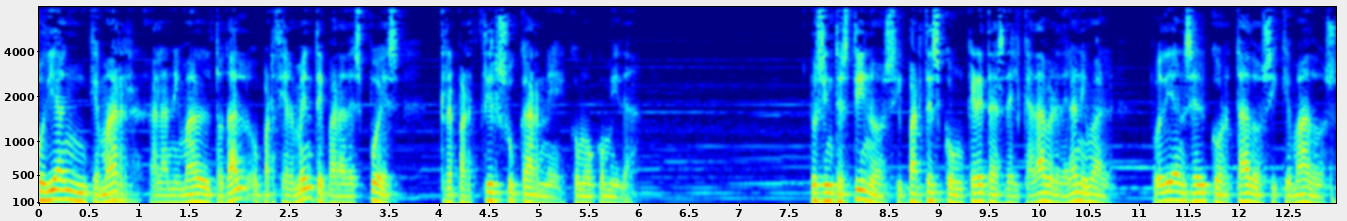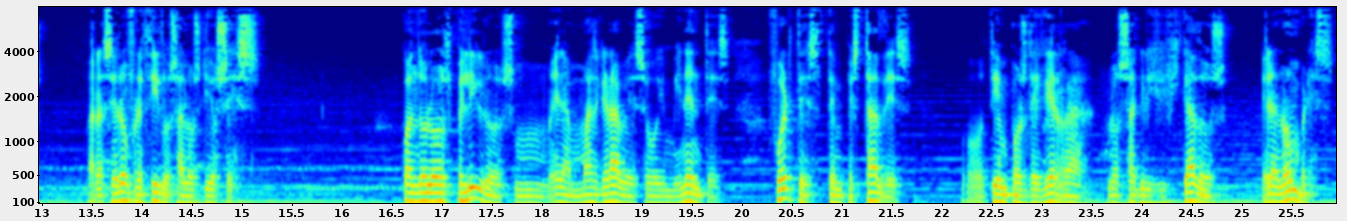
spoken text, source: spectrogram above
Podían quemar al animal total o parcialmente para después repartir su carne como comida. Los intestinos y partes concretas del cadáver del animal podían ser cortados y quemados para ser ofrecidos a los dioses. Cuando los peligros mm, eran más graves o inminentes, fuertes tempestades o tiempos de guerra, los sacrificados eran hombres.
